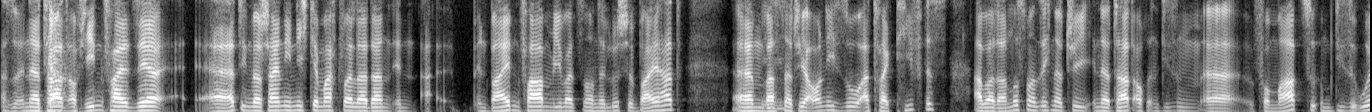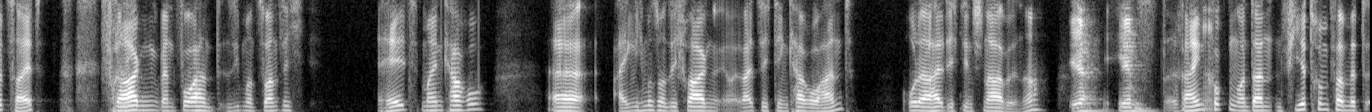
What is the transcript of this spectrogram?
Also in der Tat auf jeden Fall sehr er hat ihn wahrscheinlich nicht gemacht, weil er dann in, in beiden Farben jeweils noch eine Lusche bei hat, ähm, mhm. was natürlich auch nicht so attraktiv ist. Aber dann muss man sich natürlich in der Tat auch in diesem äh, Format zu, um diese Uhrzeit fragen, mhm. wenn Vorhand 27 hält mein Karo. Äh, eigentlich muss man sich fragen, reizt ich den Karo Hand oder halte ich den Schnabel, ne? Ja, Jetzt reingucken ja. und dann ein Viertrümpfer mit,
